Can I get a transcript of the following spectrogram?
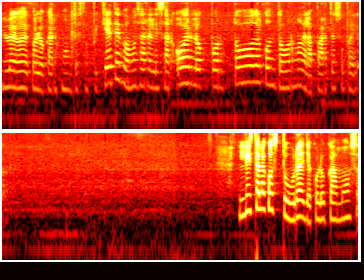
Luego de colocar juntos estos piquetes vamos a realizar overlock por todo el contorno de la parte superior. Lista la costura ya colocamos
